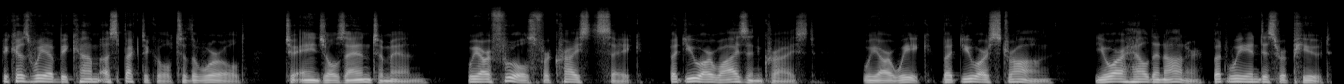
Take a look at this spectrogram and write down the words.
because we have become a spectacle to the world, to angels and to men. We are fools for Christ's sake, but you are wise in Christ. We are weak, but you are strong. You are held in honor, but we in disrepute.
